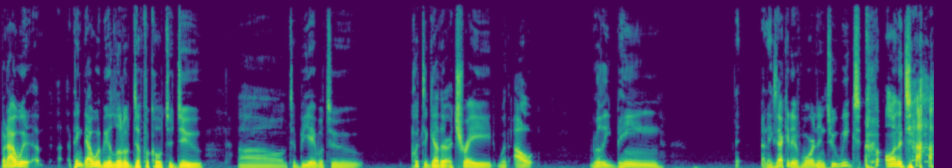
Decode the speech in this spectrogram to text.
But I would, I think that would be a little difficult to do, um, to be able to put together a trade without really being an executive more than two weeks on the job.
